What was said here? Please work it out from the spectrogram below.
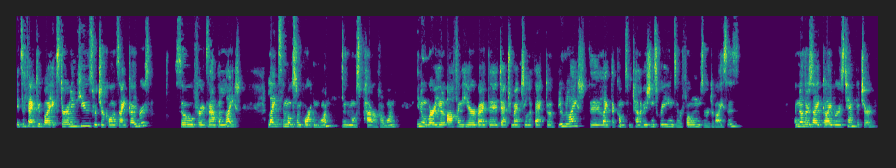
It's affected by external cues, which are called Zeitgebers. So, for example, light. Light's the most important one and the most powerful one. You know, where you'll often hear about the detrimental effect of blue light, the light that comes from television screens or phones or devices. Another Zeitgeber is temperature.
